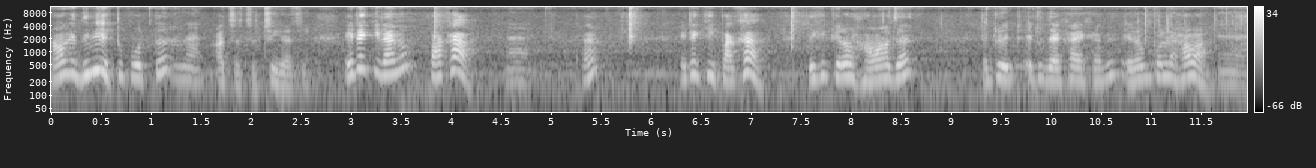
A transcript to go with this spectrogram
আমাকে দিবি একটু পড়তে? না। আচ্ছা আচ্ছা ঠিক আছে। এটা কি রানু? পাখা? হ্যাঁ। হ্যাঁ? এটা কি পাখা? দেখি কিরম হাওয়া যায়। একটু একটু দেখা এখানে। এরকম করলে হাওয়া? হ্যাঁ।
